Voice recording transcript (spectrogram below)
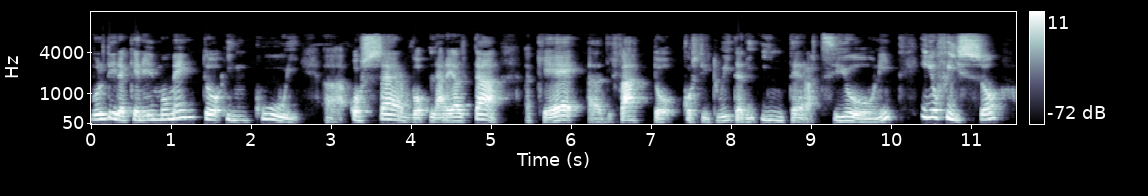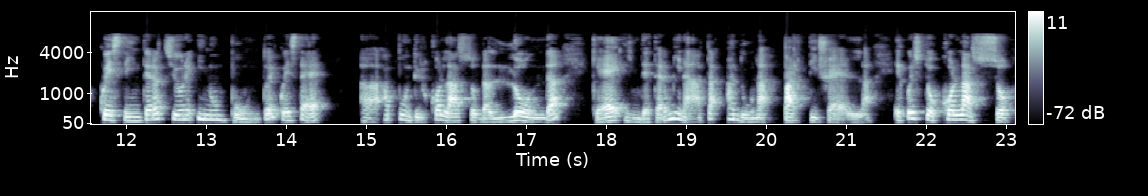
Vuol dire che nel momento in cui osservo la realtà che è di fatto costituita di interazioni, io fisso queste interazioni in un punto e questo è appunto il collasso dall'onda che è indeterminata ad una particella e questo collasso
